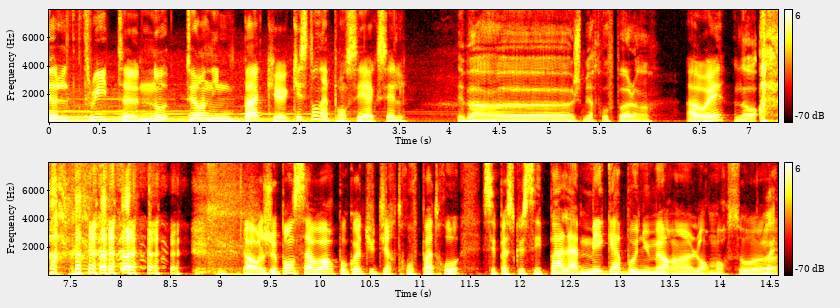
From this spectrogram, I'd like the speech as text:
Idle Threat, euh, No Turning Back. Euh, Qu'est-ce que t'en as pensé, Axel Eh ben, euh, je m'y retrouve pas là. hein. Ah ouais? Non. Alors je pense savoir pourquoi tu t'y retrouves pas trop. C'est parce que c'est pas la méga bonne humeur, hein, leur morceau. euh, Ouais.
